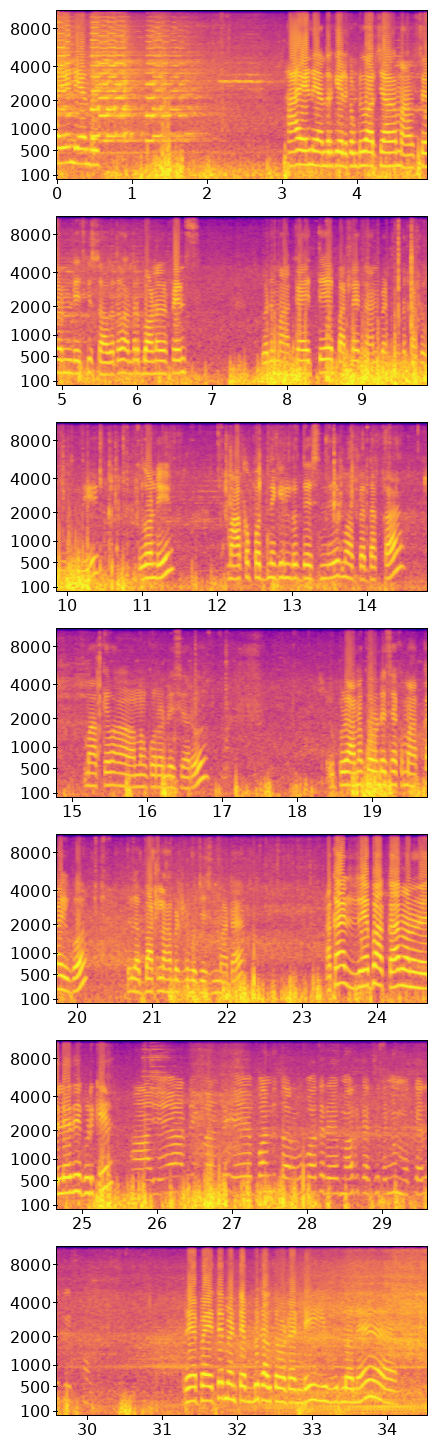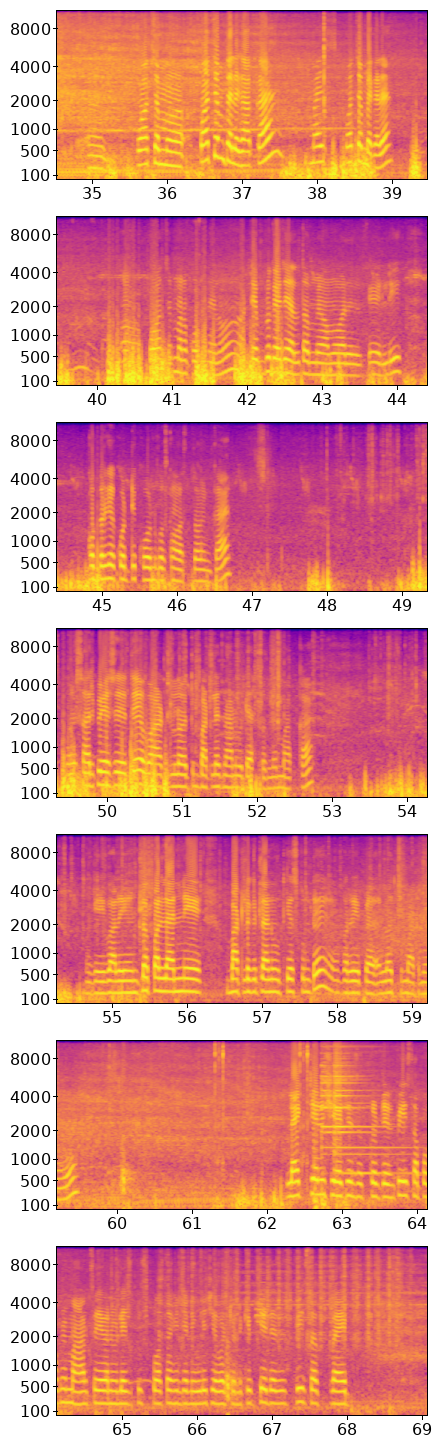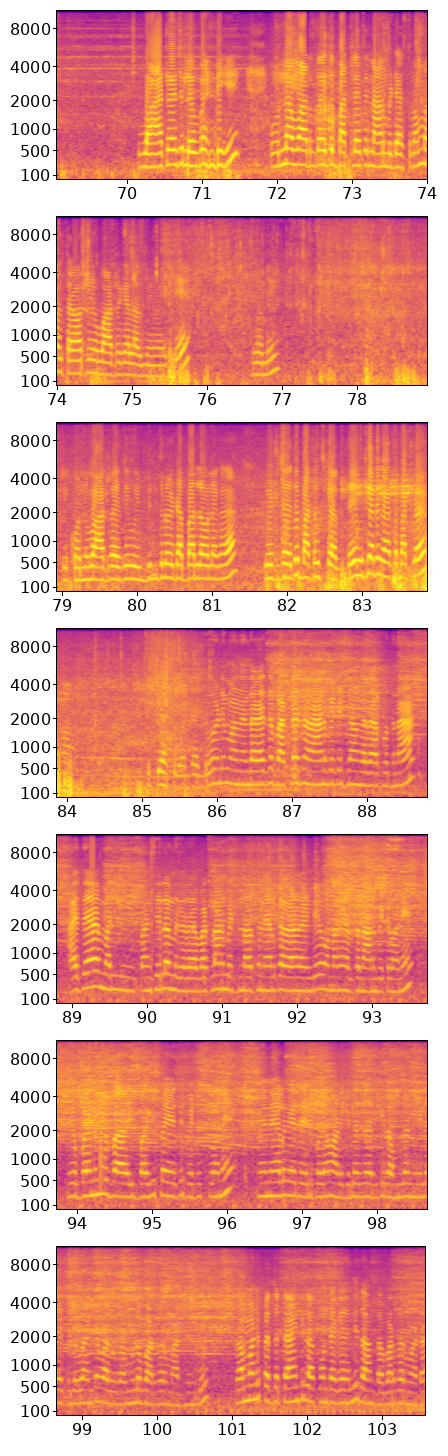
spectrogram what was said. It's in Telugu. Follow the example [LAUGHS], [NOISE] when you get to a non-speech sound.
హాయ్ అండి అందరికి. హాయ్ అండి అందరికీ. వెల్కమ్ టు వారి ఛానల్ మానవ డేస్కి స్వాగతం. అందరు బాగున్నారు ఫ్రెండ్స్ ఇదిగోండి మా అక్క అయితే బట్టలు అయితే నానబెట్టుకుంటే బట్టలు చూస్తుంది ఇదిగోండి మా అక్క పొద్దున గిల్లు రుద్దేసింది మా పెద్దక్క మా అక్క అన్నం కూర వండేశారు. ఇప్పుడు అన్నం కూర వండేసాక మా అక్క ఇగో ఇలా బట్టలు నానబెట్టడానికి వచ్చేసింది అన్నమాట అక్క రేపు అక్క? మనం వెళ్ళేది గుడికి ఆ, ఏ ఆటంకులు అంటే ఏ ఇబ్బంది జరగకపోతే రేపు మాత్రం ఖచ్చితంగా మొక్కలు తీసుకోండి. రేపైతే మేము టెంపుల్కి వెళ్తామటండి ఈ ఊర్లోనే పోచమ్మ పోచమ్మ తల్లిగా అక్క? మై పోచమ్మే కదా? పోచమ్మ అనుకుంటున్నాను ఆ టెంపుల్కి అయితే వెళ్తాం మేము అమ్మవారికి వెళ్ళి కొబ్బరికాయ కొట్టి కోడిని కోసుకొని వస్తాం ఇంకా. సరిపేసి అయితే వాటిలో అయితే బట్టలు అయితే నానబెట్టేస్తుంది మా అక్క. ఇంకా ఇవాళ ఇంట్లో పళ్ళు అన్నీ బట్టలు గిట్ల అన్నీ ఉతికేసుకుంటే ఒక రేపు వెళ్ళొచ్చు అన్నమాట మేము. లైక్ చేయండి షేర్ చేయండి సబ్స్క్రైబ్ చేయండి. ప్లీజ్ సపోర్ట్ మీ మాన్స్ ఏమైనా విలేజ్ ప్లీజ్ ప్రోత్సహించండి వీడియో చేయబట్టండి కిప్ చేయలేదు ప్లీజ్ సబ్స్క్రైబ్ వాటర్ అయితే లేవండి. ఉన్న వాటర్తో అయితే బట్టలు అయితే నానబెట్టేస్తున్నాం. మళ్ళీ తర్వాత మేము వాటర్కి వెళ్ళాలి మేమైతే. ఇవ్వండి. ఈ కొన్ని వాటర్ అయితే బిందులో డబ్బాల్లో ఉన్నాయి కదా వీటితో అయితే బట్టలు ఉతికేస్తుంది ఉతికేది కాక బట్టలు? చేస్తుంది అంటే మనం ఇందైతే బట్టలు అయితే నానబెట్టేసాం కదా పొద్దున. అయితే మళ్ళీ మన ఉంది కదా బట్టలు నానబెట్టిన తర్వాత నెలకెళ్ళాలండి ఉన్నాను వెళ్తా నానబెట్టమని. ఇక బండి మీద బ- బకెట్లో అయితే పెట్టేసుకొని మేము నేలకైతే అయితే వెళ్ళిపోయాం. అడిగి వెళ్ళేసరికి రమ్ములో నీళ్ళు అయితే లేవు అంటే వాళ్ళు రమ్ములో పడతారు అన్నమాట నీళ్ళు రమ్మంటే పెద్ద ట్యాంకీ లెక్క ఉంటాయి కదండి దాంట్లో పడతారు అనమాట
